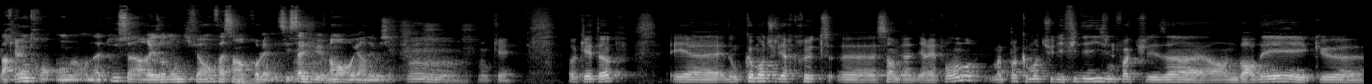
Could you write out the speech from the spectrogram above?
Par contre, on, on a tous un raisonnement différent face à un problème. Et c'est ça que je vais vraiment regarder aussi. Hmm, ok, ok, top. Et euh, donc comment tu les recrutes euh, Ça, on vient d'y répondre. Maintenant, comment tu les fidélises une fois que tu les as euh, onboardés et que euh,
